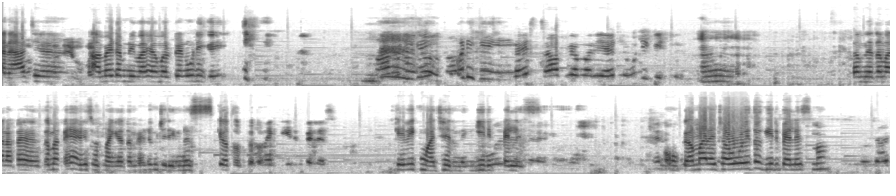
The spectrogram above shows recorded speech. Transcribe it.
અને આજે આ મેડમની વાહે અમારી ટ્રેન ઉડી ગઈ. ઉડી ગઈ. તમને તમારા કયા તમે કયા રિસોર્ટમાં ગયા તમે મેડમ? જરી મને કયો તો તમે ગીર પેલેસ. કેવીકમાં છે તમને ગીર પેલેસ? ઓકે અમારે જવું હોય તો ગીર પેલેસમાં. માં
